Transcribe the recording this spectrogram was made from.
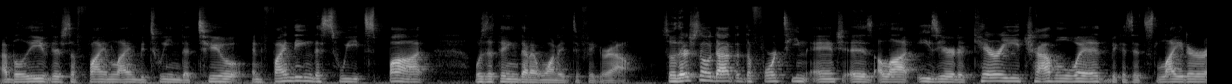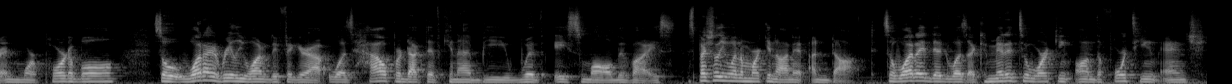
I believe there's a fine line between the two and finding the sweet spot was the thing that I wanted to figure out. So there's no doubt that the 14 inch is a lot easier to carry, travel with because it's lighter and more portable. So what I really wanted to figure out was how productive can I be with a small device, especially when I'm working on it undocked. So what I did was I committed to working on the 14 inch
